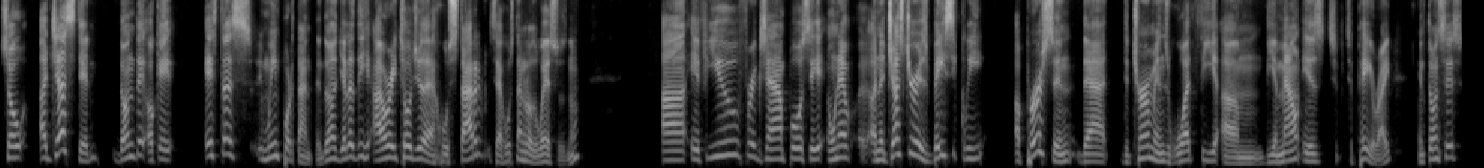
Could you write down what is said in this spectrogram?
so adjusted, donde, okay, esta es muy importante. Entonces, ya les dije, I already told you de ajustar, se ajustan los huesos, ¿no? Uh, if you, for example, say una, an adjuster is basically a person that determines what the um, the amount is to, to pay, right? Entonces,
